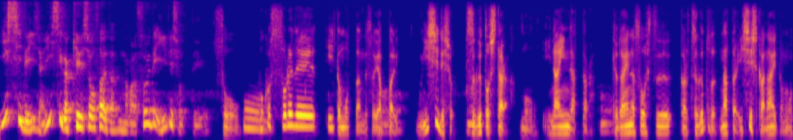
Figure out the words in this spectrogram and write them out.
意志でいいじゃん。意志が継承されたんだからそれでいいでしょっていう。そう。うん、僕それでいいと思ったんですよ、やっぱり。意志でしょ。継ぐとしたら。うん、もういないんだったら。巨大な喪失から継ぐとなったら意志しかないと思っ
